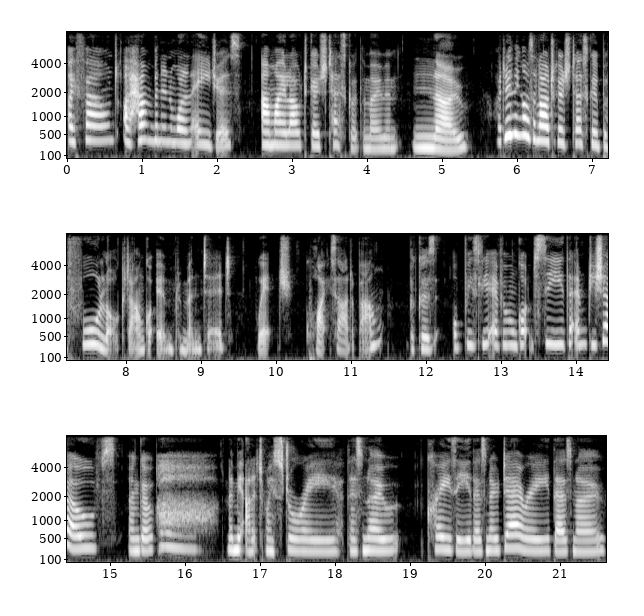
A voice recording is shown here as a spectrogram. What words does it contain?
I found. I haven't been in one in ages. Am I allowed to go to Tesco at the moment? No. I don't think I was allowed to go to Tesco before lockdown got implemented, which quite sad about because obviously everyone got to see the empty shelves and go, oh, let me add it to my story. There's no crazy, there's no dairy, there's no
